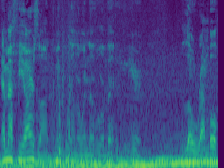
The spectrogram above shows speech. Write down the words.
MFERs on. Let me put down the windows a little bit. You can hear it. Low rumble.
